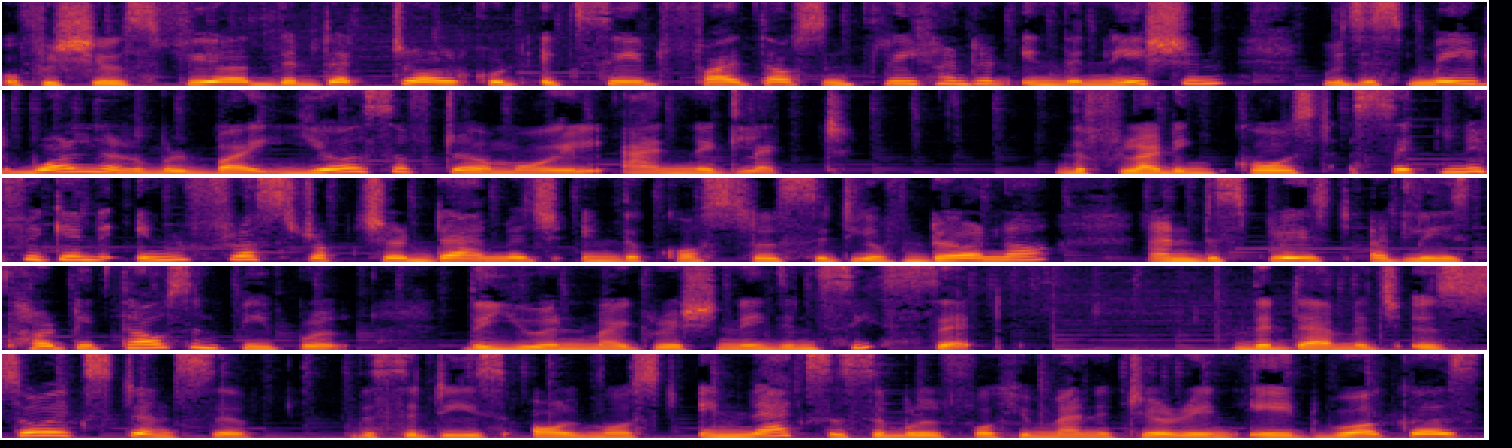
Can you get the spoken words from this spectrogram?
Officials fear the death toll could exceed 5,300 in the nation, which is made vulnerable by years of turmoil and neglect. The flooding caused significant infrastructure damage in the coastal city of Derna and displaced at least 30,000 people, the UN Migration Agency said. The damage is so extensive, the city is almost inaccessible for humanitarian aid workers,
